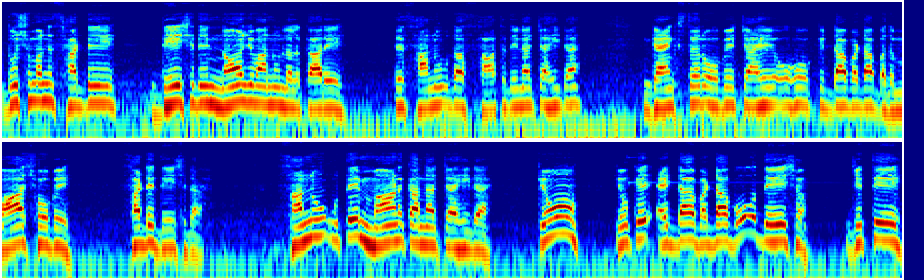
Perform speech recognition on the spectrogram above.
ਦੁਸ਼ਮਣ ਸਾਡੇ ਦੇਸ਼ ਦੇ ਨੌਜਵਾਨ ਨੂੰ ਲਲਕਾਰੇ ਤੇ ਸਾਨੂੰ ਉਹਦਾ ਸਾਥ ਦੇਣਾ ਚਾਹੀਦਾ। ਗੈਂਗਸਟਰ ਹੋਵੇ, ਚਾਹੇ ਉਹ ਕਿੱਡਾ ਵੱਡਾ ਬਦਮਾਸ਼ ਹੋਵੇ, ਸਾਡੇ ਦੇਸ਼ ਦਾ। ਸਾਨੂੰ ਉਤੇ ਮਾਣ ਕਰਨਾ ਚਾਹੀਦਾ। ਕਿਉਂ? ਕਿਉਂਕਿ ਐਡਾ ਵੱਡਾ ਉਹ ਦੇਸ਼ ਜਿੱਥੇ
